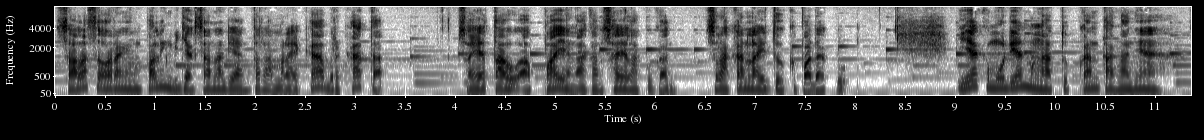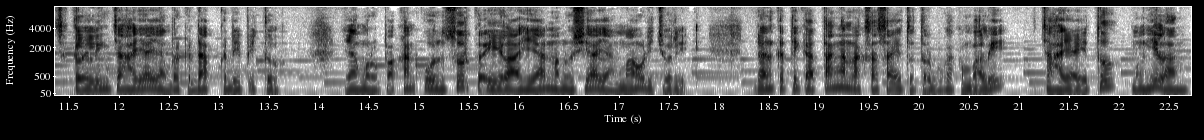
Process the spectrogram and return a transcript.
salah seorang yang paling bijaksana di antara mereka berkata, "Saya tahu apa yang akan saya lakukan. Serahkanlah itu kepadaku." Ia kemudian mengatupkan tangannya sekeliling cahaya yang berkedap-kedip itu, yang merupakan unsur keilahian manusia yang mau dicuri. Dan ketika tangan raksasa itu terbuka kembali, cahaya itu menghilang.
